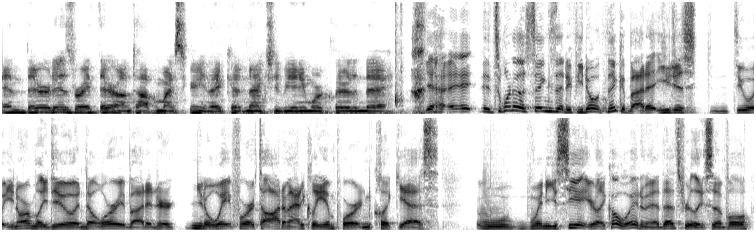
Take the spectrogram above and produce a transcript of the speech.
And there it is, right there on top of my screen. They couldn't actually be any more clear than day. yeah, it, it's one of those things that if you don't think about it, you just do what you normally do and don't worry about it, or you know, wait for it to automatically import and click yes. When you see it, you're like, oh, wait a minute, that's really simple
